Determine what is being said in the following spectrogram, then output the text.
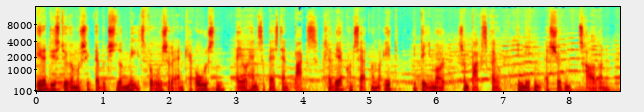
Et af de stykker musik, der betyder mest for Ursula Anka Olsen, er Johann Sebastian Bachs klaverkoncert nummer 1 i D-mol, som Bach skrev i midten af 1730'erne.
